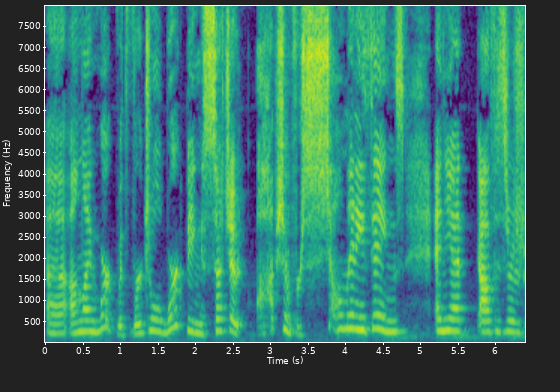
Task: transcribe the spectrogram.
uh, online work with virtual work being such an option for so many things and yet officers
